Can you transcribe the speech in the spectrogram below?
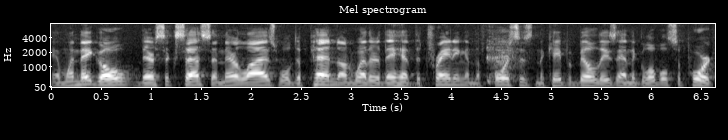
And when they go, their success and their lives will depend on whether they have the training and the forces and the capabilities and the global support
